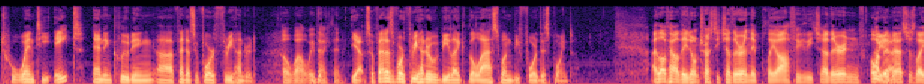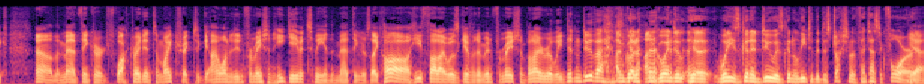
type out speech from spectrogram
28 and including uh, Fantastic Four 300. Oh, wow, way back then. Yeah, so Fantastic Four 300 would be like the last one before this point. I love how they don't trust each other and they play off of each other. And Oh, Puppet yeah. Master's like, "Oh, the Mad Thinker walked right into my trick to get. I wanted information. He gave it to me." And the Mad Thinker's like, "Oh, he thought I was giving him information, but I really didn't do that." I'm going. I'm going to. Uh, what he's going to do is going to lead to the destruction of the Fantastic Four. Yeah.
